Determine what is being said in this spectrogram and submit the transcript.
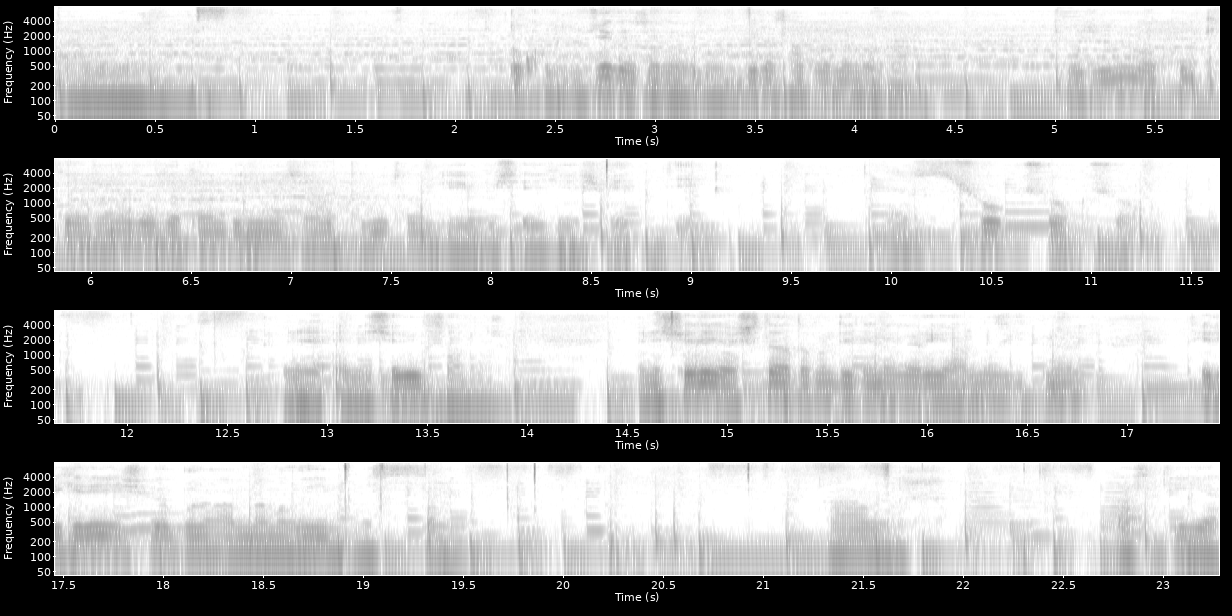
yani 9. geceden bu biraz haberler bakalım. Çocuğun okul kitabına göz atan bilim insanı Plüton diye bir şey keşfetti. Yani çok çok çok. Yani endişeli insanlar. Endişeli yaşlı adamın dediğine göre yalnız gitmen tehlikeli ve bunu anlamalıymışsın. Tamamdır. Lastiği.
